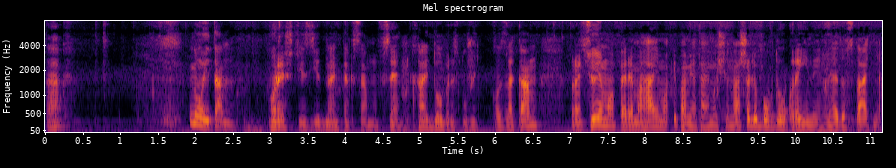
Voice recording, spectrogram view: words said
Так. Ну і там по решті з'єднань так само. Все, хай добре служить козакам. Працюємо, перемагаємо і пам'ятаємо, що наша любов до України недостатня.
